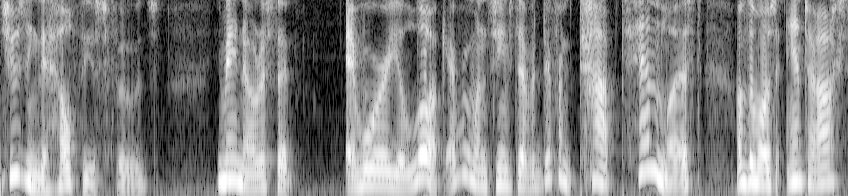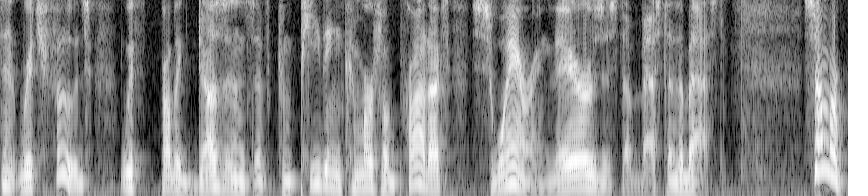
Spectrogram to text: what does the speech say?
choosing the healthiest foods, you may notice that everywhere you look, everyone seems to have a different top 10 list of the most antioxidant-rich foods, with probably dozens of competing commercial products swearing theirs is the best of the best. Some are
